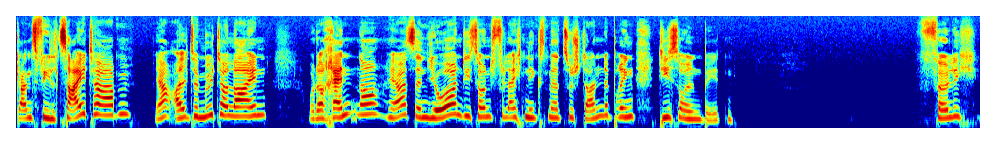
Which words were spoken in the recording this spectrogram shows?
ganz viel Zeit haben, ja, alte Mütterlein oder Rentner, ja, Senioren, die sonst vielleicht nichts mehr zustande bringen, die sollen beten völlig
